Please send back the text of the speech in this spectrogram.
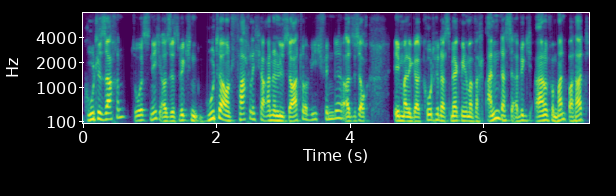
gute Sachen, so ist es nicht. Also er ist wirklich ein guter und fachlicher Analysator, wie ich finde. Also ist auch ehemaliger Co-Trainer, das merkt man ihm einfach an, dass er wirklich Ahnung vom Handball hat.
